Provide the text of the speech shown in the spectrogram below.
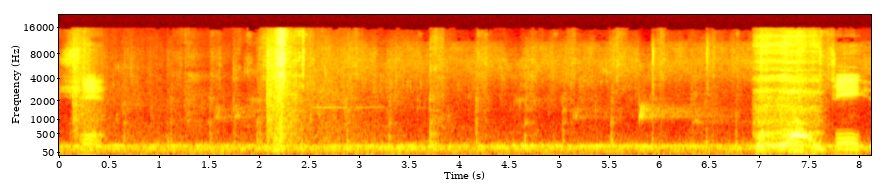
Shit. Gee.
